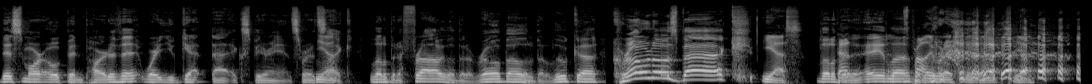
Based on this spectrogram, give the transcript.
this more open part of it where you get that experience where it's Yeah. like a little bit of Frog, a little bit of Robo, a little bit of Lucca. Crono's back. Yes. A little That- bit of Ayla. That's probably what I should have done. Yeah.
